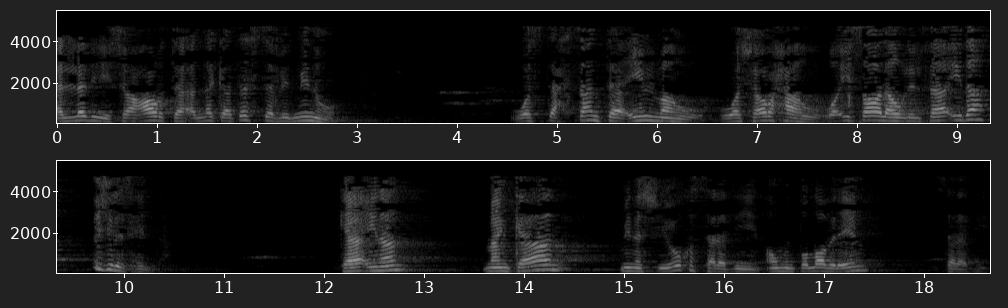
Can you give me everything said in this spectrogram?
الذي شعرت أنك تستفيد منه واستحسنت علمه وشرحه وإيصاله للفائدة اجلس عنده. كائنا من كان من الشيوخ السلفيين أو من طلاب العلم السلفيين.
